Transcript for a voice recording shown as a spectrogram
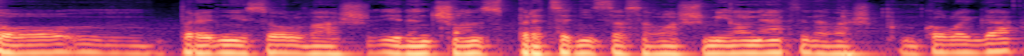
To eh, predniesol váš jeden člen z predsedníctva sa volá Šmielňák, teda váš kolega.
